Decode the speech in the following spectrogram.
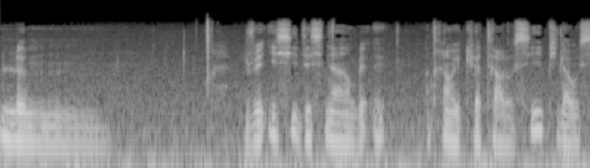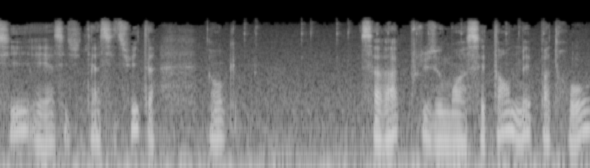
Le, je vais ici dessiner un, angle, un triangle équilatéral aussi, puis là aussi, et ainsi de suite, et ainsi de suite. Donc ça va plus ou moins s'étendre, mais pas trop.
